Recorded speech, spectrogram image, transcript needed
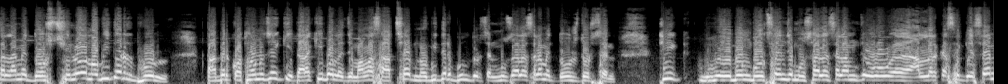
সাল্লামের দোষ ছিল নবীদের ভুল। তাদের কথা অনুযায়ী কি? তারা কি বলে যে মালা সাদ সাহেব নবীদের ভুল ধরছেন, মুসা আল্লাহ সাল্লামের দোষ ধরছেন। ঠিক এবং বলছেন যে মুসা আল্লাহ সাল্লাম আল্লাহর কাছে গেছেন,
